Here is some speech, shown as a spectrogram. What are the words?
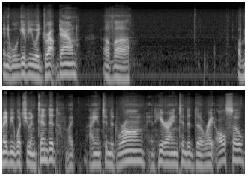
and it will give you a drop down of uh, of maybe what you intended, like I intended wrong, and here I intended to write also.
